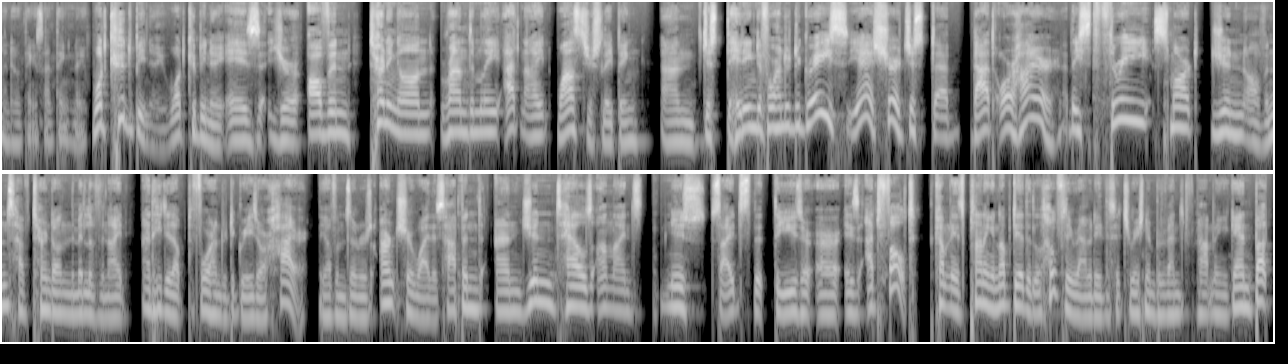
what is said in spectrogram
I don't think it's anything new. What could be new? What could be new is your oven turning on randomly at night whilst you're sleeping and just hitting to 400 degrees. Yeah, sure, just uh, that or higher. At least three smart June ovens have turned on in the middle of the night and heated up to 400 degrees or higher. The oven's owners aren't sure why this happened, and June tells online news sites that the user er, is at fault. The company is planning an update that will hopefully remedy the situation and prevent it from happening again, but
